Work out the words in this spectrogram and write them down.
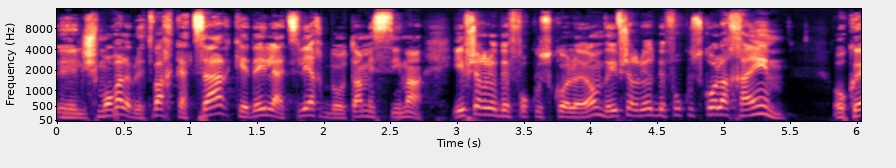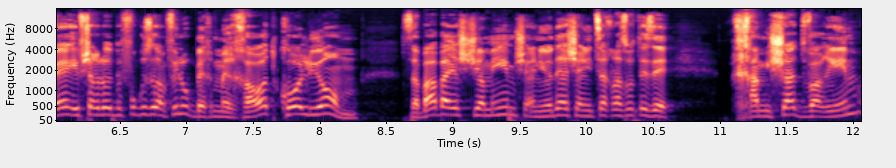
לשמור עליו לטווח קצר כדי להצליח באותה משימה. אי אפשר להיות בפוקוס כל היום ואי אפשר להיות בפוקוס כל החיים, אוקיי? אי אפשר להיות בפוקוס גם אפילו במרכאות כל יום. סבבה, יש ימים שאני יודע שאני צריך לעשות איזה חמישה דברים,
